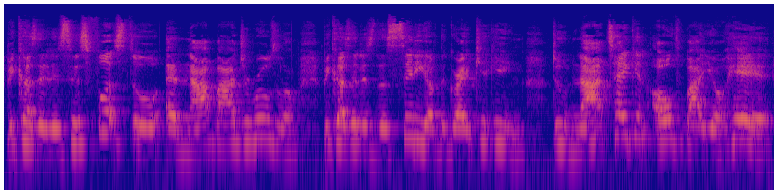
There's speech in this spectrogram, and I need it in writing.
because it is his footstool, and not by Jerusalem, because it is the city of the great king. Do not take an oath by your head,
